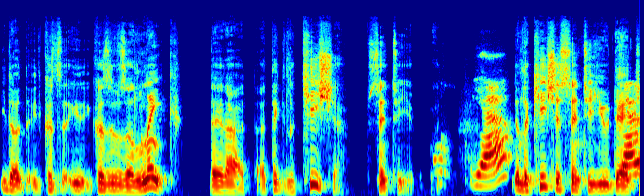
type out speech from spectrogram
you know, because because it was a link that I, I think Lakeisha sent to you. Yeah. Lakeisha sent to you that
